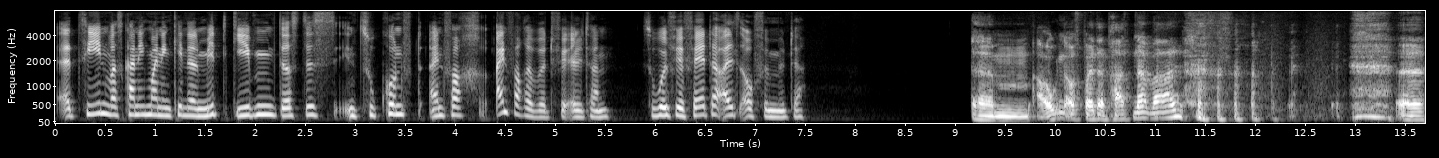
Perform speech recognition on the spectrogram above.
erziehen? Was kann ich meinen Kindern mitgeben, dass das in Zukunft einfach einfacher wird für Eltern? Sowohl für Väter als auch für Mütter. Ähm, Augen auf bei der Partnerwahl. äh,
